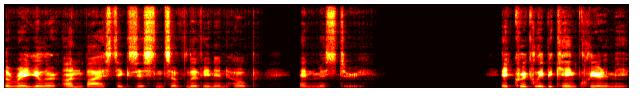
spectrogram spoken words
the regular, unbiased existence of living in hope and mystery. It quickly became clear to me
